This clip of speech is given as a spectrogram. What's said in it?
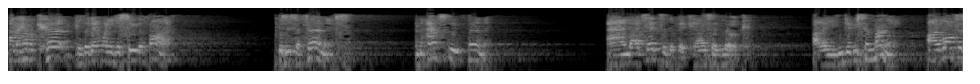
and they have a curtain because they don't want you to see the fire. Because it's a furnace, an absolute furnace. And I said to the vicar, I said, look, I'll even give you some money. I want to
